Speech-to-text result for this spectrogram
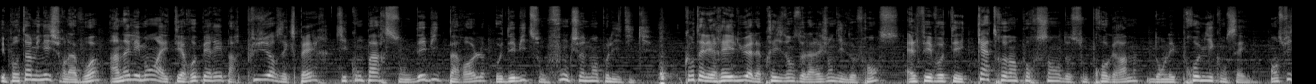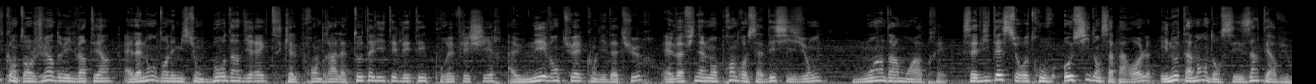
Et pour terminer sur la voix, un élément a été repéré par plusieurs experts qui comparent son débit de parole au débit de son fonctionnement politique. Quand elle est réélue à la présidence de la région d'Île-de-France, elle fait voter 80% de son programme dans les premiers conseils. Ensuite, quand en juin 2021, elle annonce dans l'émission Bourdin Direct qu'elle prendra la totalité de l'été pour réfléchir à une éventuelle candidature, elle va finalement prendre sa décision moins d'un mois après. Cette vitesse se retrouve aussi dans sa parole et notamment dans ses interviews.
